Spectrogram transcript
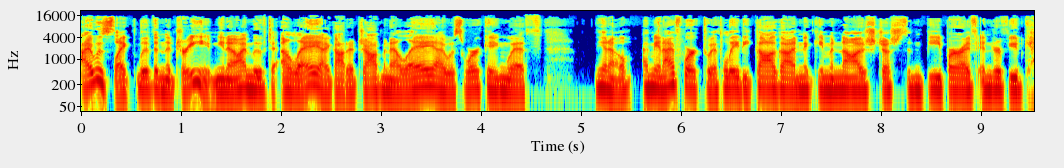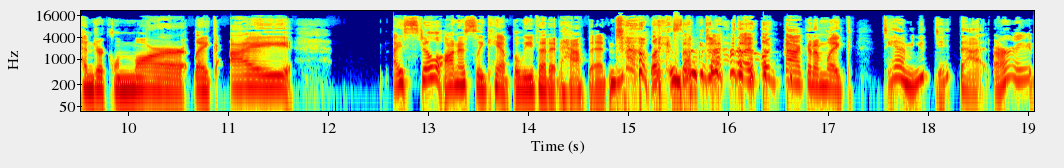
I was like living the dream. You know, I moved to LA. I got a job in LA. I was working with, you know, I mean, I've worked with Lady Gaga, Nicki Minaj, Justin Bieber. I've interviewed Kendrick Lamar. Like I, I still honestly can't believe that it happened. like sometimes I look back and I'm like, damn, you did that. All right.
